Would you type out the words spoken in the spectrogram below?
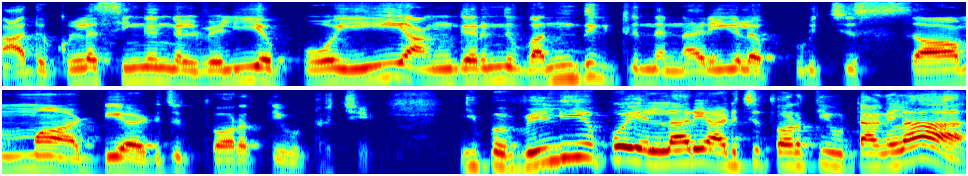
அதுக்குள்ள சிங்கங்கள் வெளியே போய் அங்கிருந்து வந்துகிட்டு இருந்த நரிகளை பிடிச்சி செம்ம அடி அடிச்சு துரத்தி விட்டுருச்சு. இப்ப வெளியே போய் எல்லாரையும் அடிச்சு துரத்தி விட்டாங்களா?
